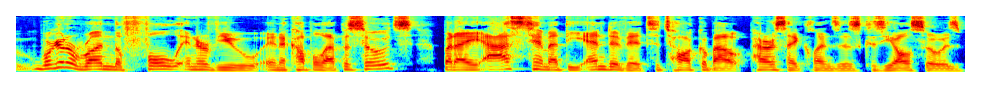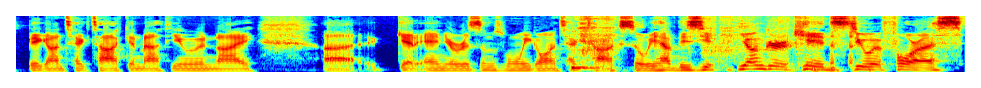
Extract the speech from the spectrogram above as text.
we're going to run the full interview in a couple episodes, but I asked him at the end of it to talk about parasite cleanses because he also is big on TikTok, and Matthew and I uh, get aneurysms when we go on TikTok. so we have these younger kids do it for us.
